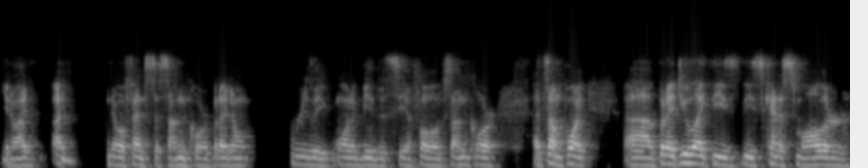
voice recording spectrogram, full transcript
you know, I I no offense to Suncor, but I don't really want to be the CFO of Suncor at some point. Uh, but I do like these these kind of smaller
